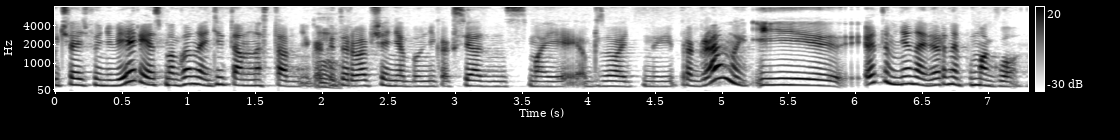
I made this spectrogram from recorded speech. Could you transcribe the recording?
учась в универе, я смогла найти там наставника, Мгм. который вообще не был никак связан с моей образовательной программой. И это мне, наверное, помогло.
